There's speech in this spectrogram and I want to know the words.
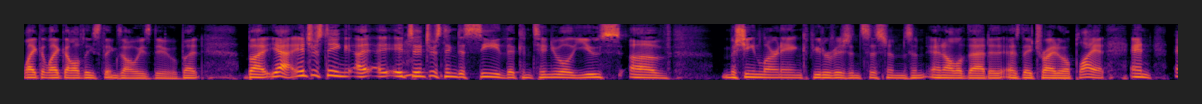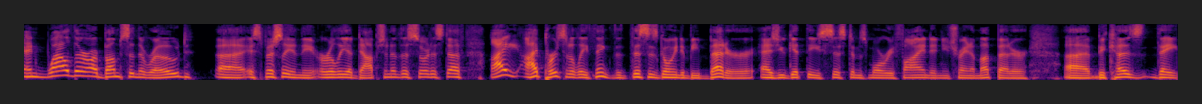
like like all these things always do. But but yeah, interesting. It's interesting to see the continual use of machine learning, computer vision systems, and, and all of that as they try to apply it. And and while there are bumps in the road. Uh, especially in the early adoption of this sort of stuff, I I personally think that this is going to be better as you get these systems more refined and you train them up better, uh, because they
